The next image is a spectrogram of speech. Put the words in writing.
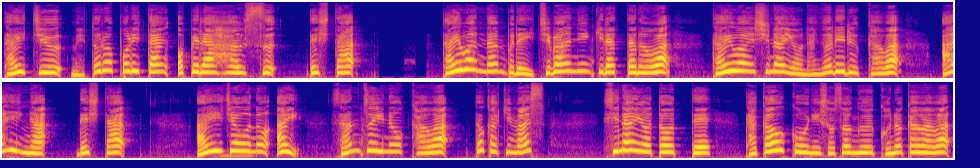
台中メトロポリタンオペラハウスでした。台湾南部で一番人気だったのは台湾市内を流れる川愛河でした。愛情の愛、山水の川と書きます。市内を通って高尾港に注ぐこの川は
